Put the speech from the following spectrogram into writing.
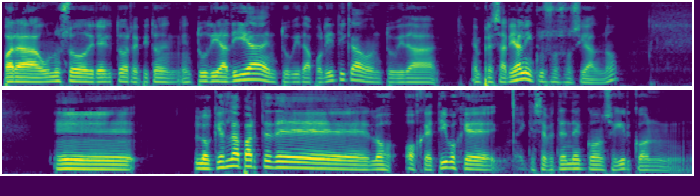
para un uso directo, repito, en, tu día a día, en tu vida política o en tu vida empresarial, incluso social, ¿no? Eh, lo que es la parte de los objetivos que, que se pretenden conseguir con,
